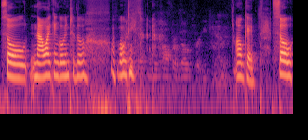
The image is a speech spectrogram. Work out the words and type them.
So now I can go into the voting. And we call for a vote for each candidate. Okay, so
